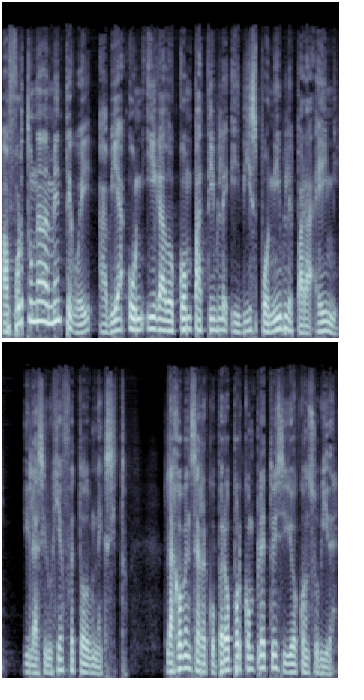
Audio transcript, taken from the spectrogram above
Afortunadamente, güey, había un hígado compatible y disponible para Amy, y la cirugía fue todo un éxito. La joven se recuperó por completo y siguió con su vida.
